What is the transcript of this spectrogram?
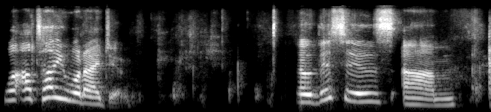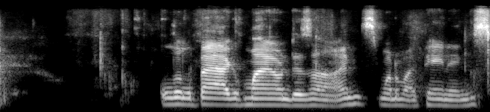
Well, I'll tell you what I do. So, this is um, a little bag of my own design. It's one of my paintings.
